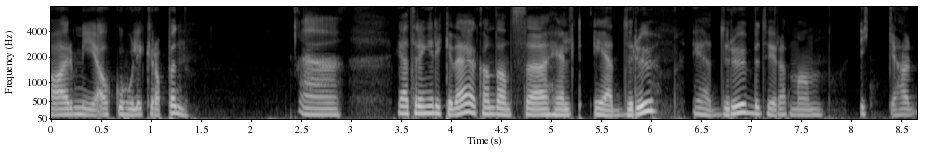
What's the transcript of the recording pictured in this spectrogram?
har mye alkohol i kroppen. Eh, jeg trenger ikke det. Jeg kan danse helt edru. Edru betyr at man ikke har,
